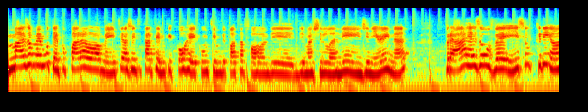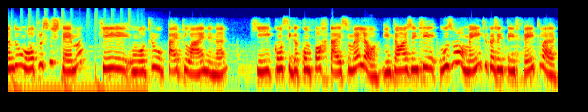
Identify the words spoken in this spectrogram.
Mas, ao mesmo tempo, paralelamente, a gente está tendo que correr com o time de plataforma de, de Machine Learning Engineering, né? Para resolver isso, criando um outro sistema, que um outro pipeline, né? Que consiga comportar isso melhor. Então, a gente, usualmente, o que a gente tem feito é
